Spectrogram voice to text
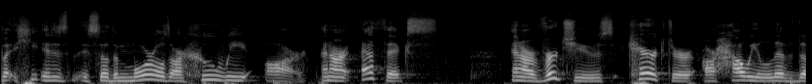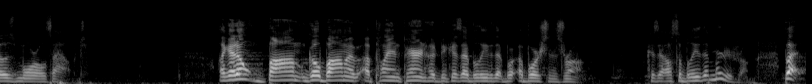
but he, it is so the morals are who we are, and our ethics and our virtues, character, are how we live those morals out. Like, I don't bomb, go bomb a, a Planned Parenthood because I believe that abortion is wrong, because I also believe that murder is wrong. But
